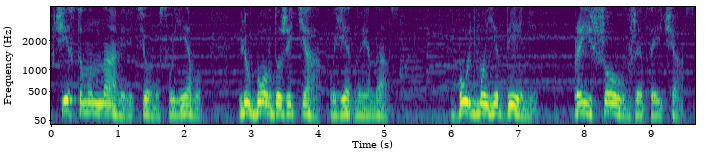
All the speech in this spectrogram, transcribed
в чистому намірі цьому своєму любов до життя поєднує нас. Будьмо єдині прийшов вже цей час.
